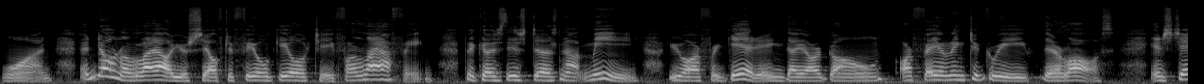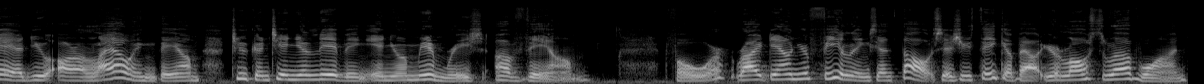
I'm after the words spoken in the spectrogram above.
one. And don't allow yourself to feel guilty for laughing, because this does not mean you are forgetting they are gone or failing to grieve their loss. Instead, you are allowing them to continue living in your memories of them. Four, write down your feelings and thoughts as you think about your lost loved one.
